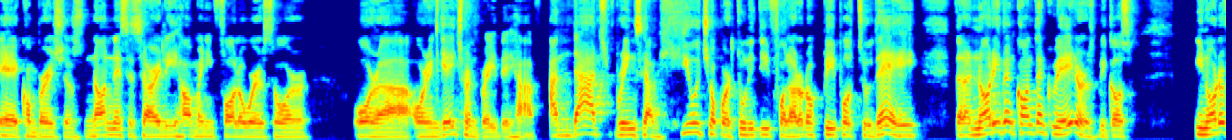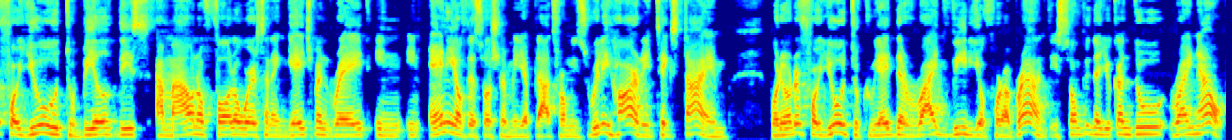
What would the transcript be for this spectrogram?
uh, conversions, not necessarily how many followers or or uh, or engagement rate they have, and that brings a huge opportunity for a lot of people today that are not even content creators because in order for you to build this amount of followers and engagement rate in, in any of the social media platform is really hard. It takes time. But in order for you to create the right video for a brand is something that you can do right now.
